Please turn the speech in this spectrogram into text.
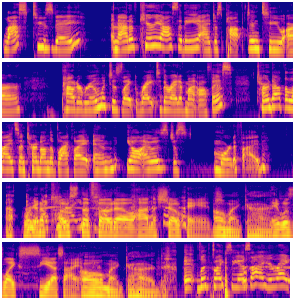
last Tuesday. And out of curiosity, I just popped into our powder room, which is like right to the right of my office, turned out the lights and turned on the black light. And y'all, I was just mortified. Uh, we're I mean, gonna post the photo on the show page. Oh my god! It was like CSI. Oh there. my god! It looked like CSI. you're right,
